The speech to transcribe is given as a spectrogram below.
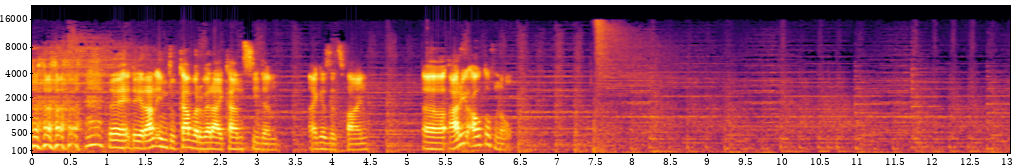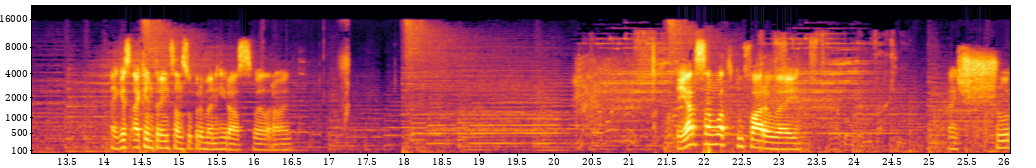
they, they run into cover where I can't see them. I guess that's fine. Uh, are you out of no? I guess I can train some Superman here as well, right? They are somewhat too far away. I should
